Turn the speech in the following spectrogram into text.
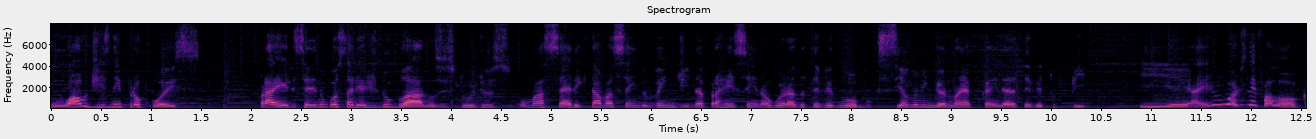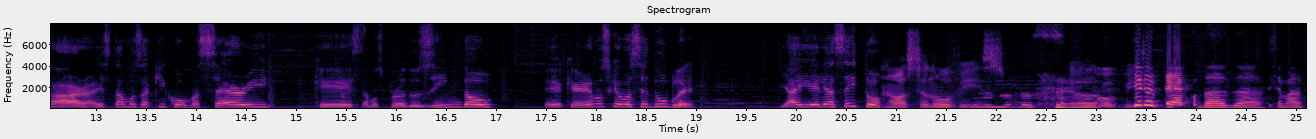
o Walt Disney propôs pra ele se ele não gostaria de dublar nos estúdios uma série que estava sendo vendida pra recém-inaugurada TV Globo, que se eu não me engano na época ainda era TV Tupi. E aí o Walt Disney falou, cara, estamos aqui com uma série que estamos produzindo e queremos que você duble. E aí ele aceitou. Nossa, eu não ouvi isso. Meu Deus do Eu céu. não ouvi. Tira o teco da, da chamada.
